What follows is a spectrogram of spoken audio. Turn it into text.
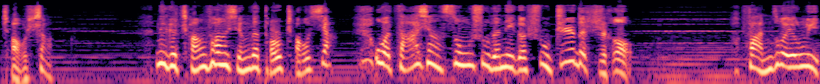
朝上，那个长方形的头朝下。我砸向松树的那个树枝的时候，反作用力，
